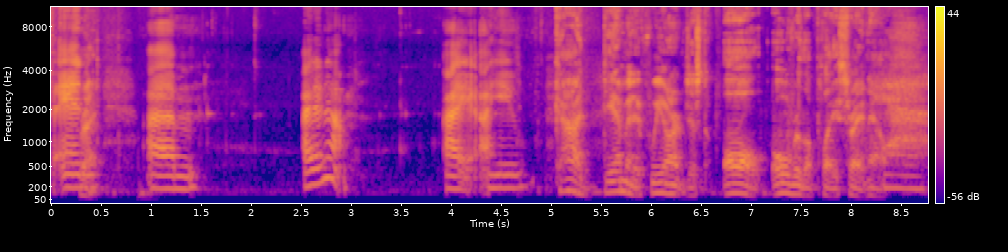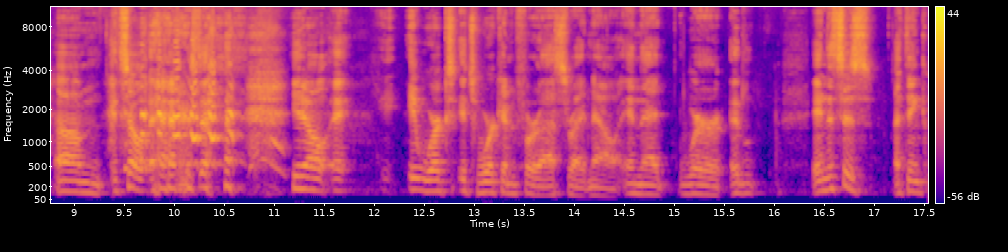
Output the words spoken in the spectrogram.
life, and right. Um, I don't know. I I God damn it! If we aren't just all over the place right now. yeah. Um, so, you know, it, it works. It's working for us right now in that we're, and this is, I think,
